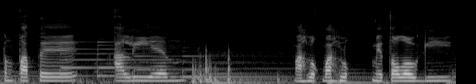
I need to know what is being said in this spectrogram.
tempatnya alien, makhluk-makhluk mitologi.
